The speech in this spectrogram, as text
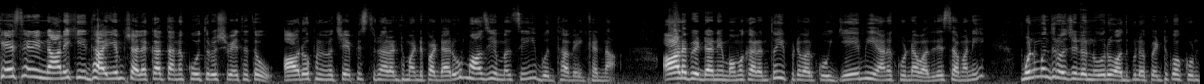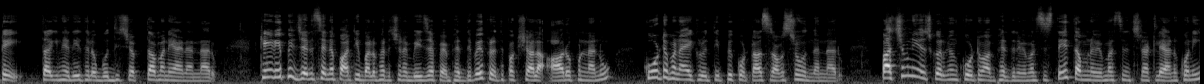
కేసినేని నానికి ధైర్యం చలక తన కూతురు శ్వేతతో ఆరోపణలు చేపిస్తున్నారంటూ మండిపడ్డారు మాజీ ఎమ్మెల్సీ బుద్ధ వెంకన్న. ఆడబిడ్డ అనే మమకారంతో ఇప్పటి వరకు ఏమీ అనకుండా వదిలేశామని మున్ముందు రోజుల్లో నోరు అదుపులో పెట్టుకోకుంటే తగిన రీతిలో బుద్ధి చెప్తామని ఆయన అన్నారు. టీడీపీ జనసేన పార్టీ బలపరిచిన బీజేపీ అభ్యర్థిపై ప్రతిపక్షాల ఆరోపణలను కూటమి నాయకులు తిప్పికొట్టాల్సిన అవసరం ఉందన్నారు. పశ్చిమ నియోజకవర్గం కూటమి అభ్యర్థిని విమర్శిస్తే తమను విమర్శించినట్లే అనుకుని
